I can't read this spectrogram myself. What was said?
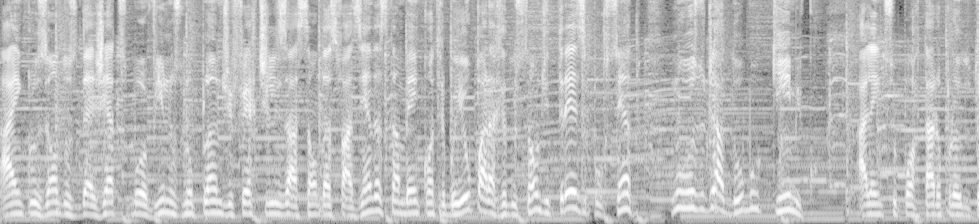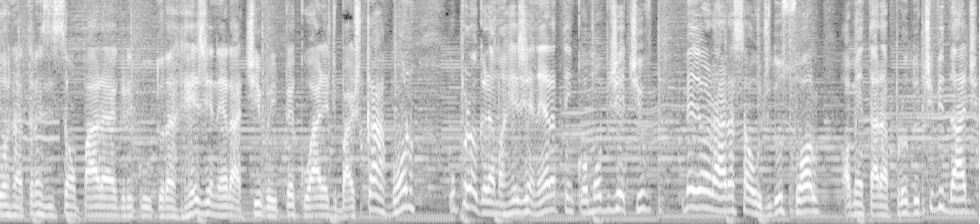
A inclusão dos dejetos bovinos no plano de fertilização das fazendas também contribuiu para a redução de 13% no uso de adubo químico. Além de suportar o produtor na transição para a agricultura regenerativa e pecuária de baixo carbono, o programa Regenera tem como objetivo melhorar a saúde do solo, aumentar a produtividade,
